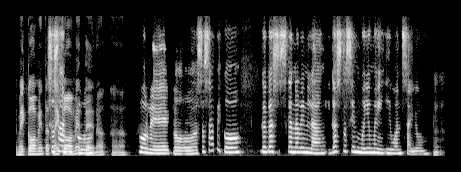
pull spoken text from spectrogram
May comment at so, may comment ko, eh, no? Uh-huh. Correct, oo. So sabi ko, gagastos ka na rin lang, gastusin mo yung maiiwan sa'yo. Mm-mm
